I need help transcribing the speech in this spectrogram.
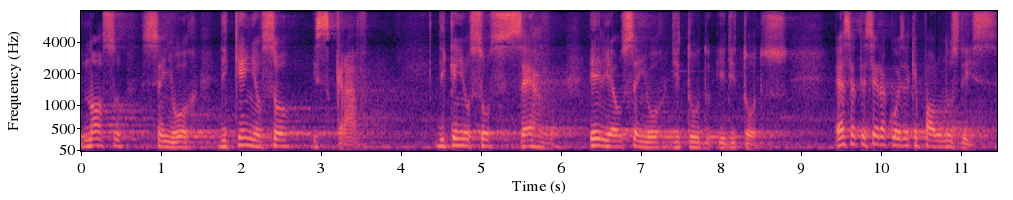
nosso Senhor, de quem eu sou escravo, de quem eu sou servo. Ele é o Senhor de tudo e de todos. Essa é a terceira coisa que Paulo nos diz.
